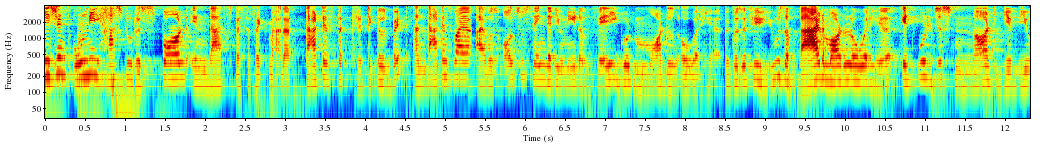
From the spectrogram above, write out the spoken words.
agent only has to respond in that specific manner. That is the critical bit. And that is why I was also saying that you need a very good model over here. Because if you use a bad model over here, it will just not give you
